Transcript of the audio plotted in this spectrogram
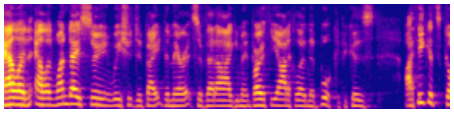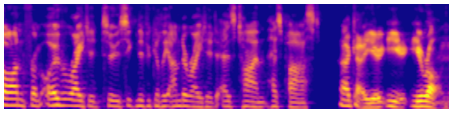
Alan, Alan, one day soon we should debate the merits of that argument, both the article and the book, because I think it's gone from overrated to significantly underrated as time has passed. Okay, you, you, you're wrong.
